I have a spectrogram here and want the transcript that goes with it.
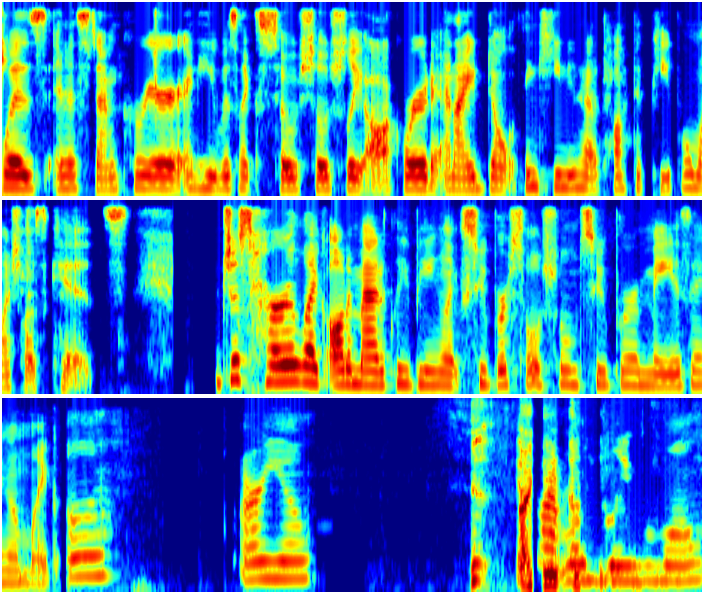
was in a STEM career and he was like so socially awkward and I don't think he knew how to talk to people, much less kids. Just her like automatically being like super social and super amazing. I'm like, uh, are you? Is Are that really believable?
